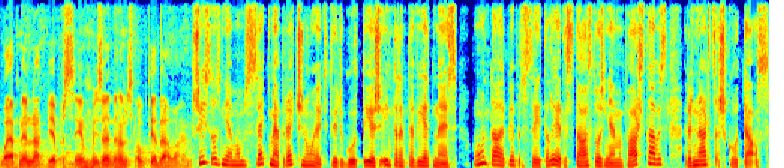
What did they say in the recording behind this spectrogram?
lai apmierinātu pieprasījumu, izveidojām savu piedāvājumu. Šis uzņēmums sekmē preču noietu tirgu tieši interneta vietnēs, un tā ir pieprasīta lieta stāstu uzņēmuma pārstāvis Renārds Škotels.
